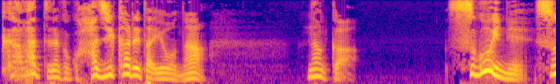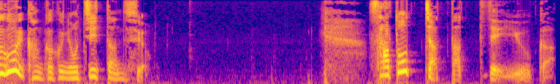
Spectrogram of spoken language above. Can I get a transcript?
ガバってなんかこう弾かれたような、なんか、すごいね、すごい感覚に陥ったんですよ。悟っちゃったっていうか、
